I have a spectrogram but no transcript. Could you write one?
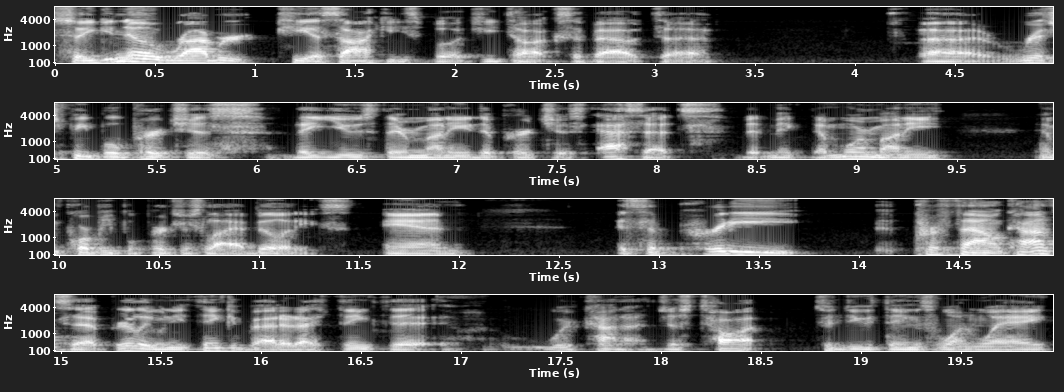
so you know Robert Kiyosaki's book. He talks about uh, uh, rich people purchase. They use their money to purchase assets that make them more money, and poor people purchase liabilities. And it's a pretty profound concept, really, when you think about it. I think that we're kind of just taught to do things one way,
